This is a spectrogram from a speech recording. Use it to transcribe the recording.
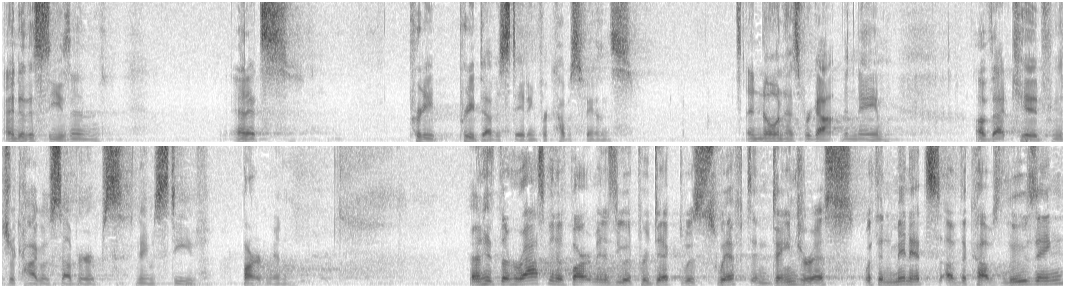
end of the season, and it's pretty, pretty devastating for Cubs fans. And no one has forgotten the name of that kid from the Chicago suburbs named Steve Bartman. And his, the harassment of Bartman, as you would predict, was swift and dangerous. Within minutes of the Cubs losing,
